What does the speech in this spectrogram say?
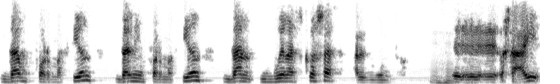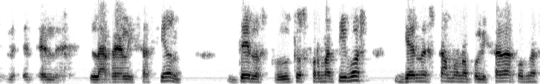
dan formación, dan información, dan buenas cosas al mundo. Eh, o sea, hay la realización de los productos formativos ya no está monopolizada por unas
